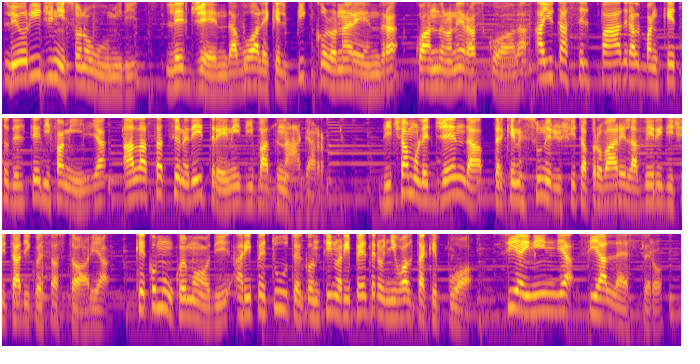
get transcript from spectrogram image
Le origini sono umili. Leggenda vuole che il piccolo Narendra, quando non era a scuola, aiutasse il padre al banchetto del tè di famiglia alla stazione dei treni di Vadnagar. Diciamo leggenda perché nessuno è riuscito a provare la veridicità di questa storia, che comunque Modi ha ripetuto e continua a ripetere ogni volta che può, sia in India sia all'estero,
